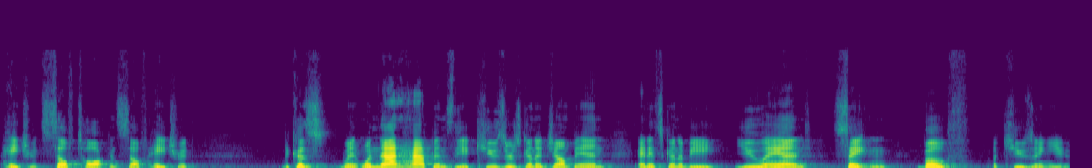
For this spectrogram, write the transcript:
hatred, self talk, and self hatred. Because when, when that happens, the accuser is going to jump in, and it's going to be you and Satan both accusing you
